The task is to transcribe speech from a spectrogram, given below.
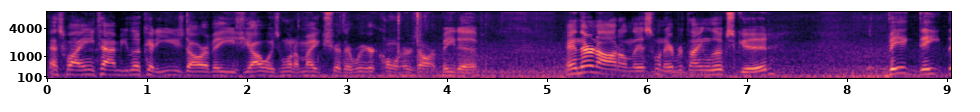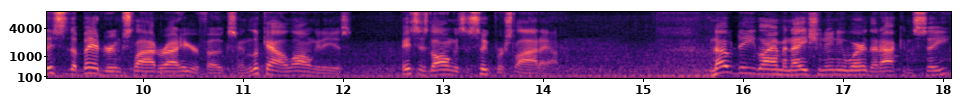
that's why anytime you look at a used RVs you always want to make sure the rear corners aren't beat up and they're not on this one everything looks good big deep this is the bedroom slide right here folks and look how long it is. It's as long as a super slide out. No delamination anywhere that I can see.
